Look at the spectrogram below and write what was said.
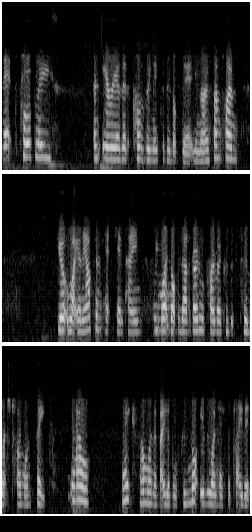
that's probably an area that probably needs to be looked at. You know, sometimes, like in our campaign, we might not be allowed to go to a promo because it's too much time on feet. Well, make someone available because not everyone has to play that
